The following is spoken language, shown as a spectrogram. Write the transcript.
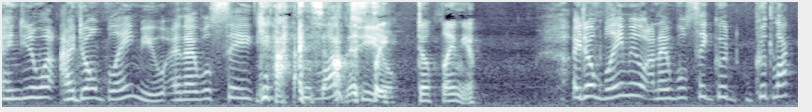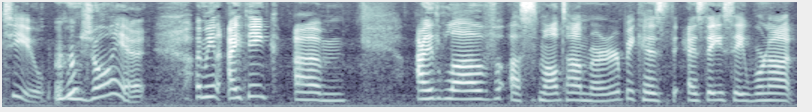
And you know what? I don't blame you. And I will say, yeah good it's luck honestly to you. don't blame you I don't blame you, and I will say good good luck to you. Mm-hmm. Enjoy it. I mean, I think um, I love a small town murder because, as they say, we're not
